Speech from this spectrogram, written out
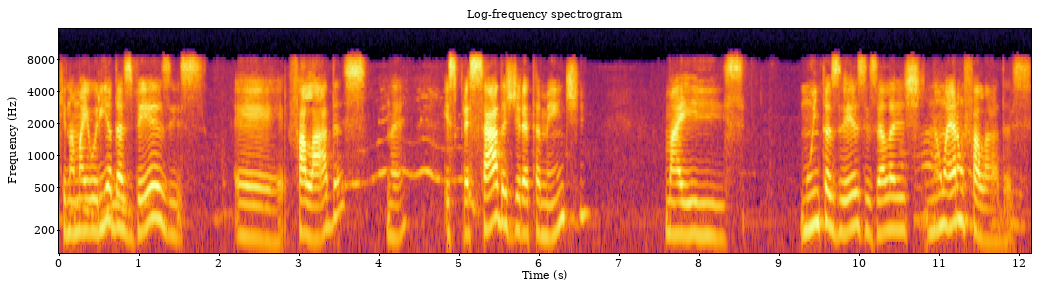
que na maioria das vezes é, faladas, né, expressadas diretamente, mas muitas vezes elas não eram faladas,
